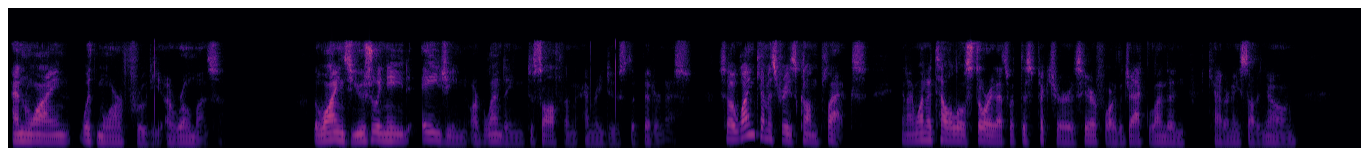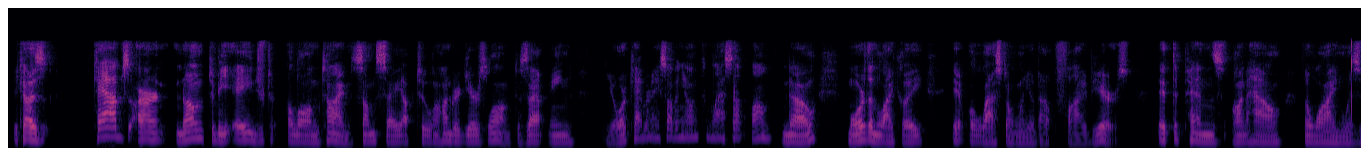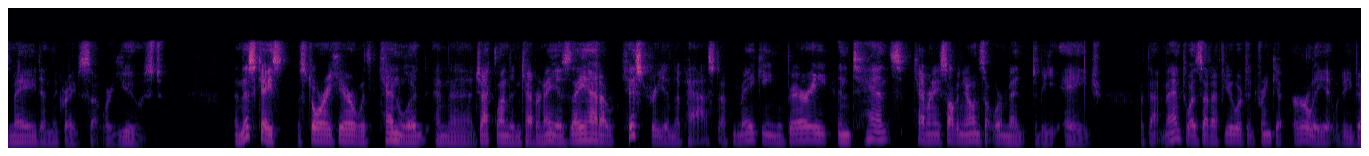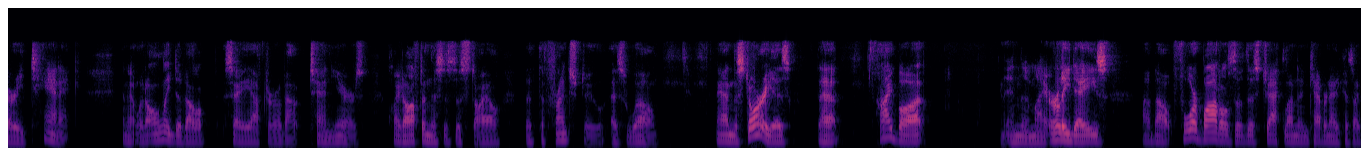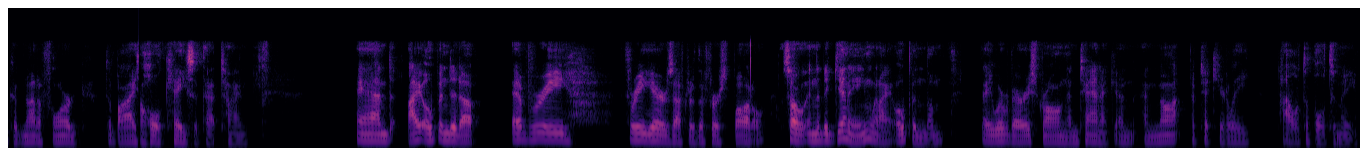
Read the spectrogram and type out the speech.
and wine with more fruity aromas. The wines usually need aging or blending to soften and reduce the bitterness. So wine chemistry is complex, and I want to tell a little story. That's what this picture is here for, the Jack London Cabernet Sauvignon, because cabs aren't known to be aged a long time. Some say up to 100 years long. Does that mean your Cabernet Sauvignon can last that long? No, more than likely it will last only about five years. It depends on how the wine was made and the grapes that were used. In this case, the story here with Kenwood and the Jack London Cabernet is they had a history in the past of making very intense Cabernet Sauvignons that were meant to be aged. What that meant was that if you were to drink it early, it would be very tannic and it would only develop, say, after about 10 years. Quite often, this is the style that the French do as well. And the story is that I bought in the, my early days about four bottles of this Jack London Cabernet because I could not afford to buy a whole case at that time. And I opened it up every three years after the first bottle. So in the beginning, when I opened them, they were very strong and tannic and, and not particularly palatable to me.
